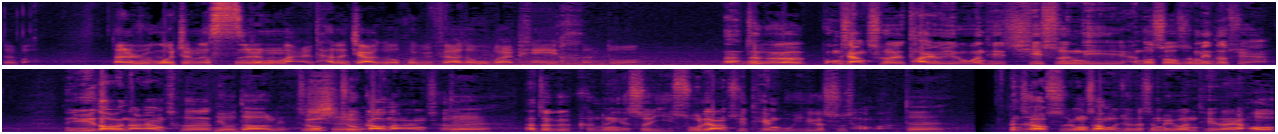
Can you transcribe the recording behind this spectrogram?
对吧？但是如果真的私人买，它的价格会比菲亚特五百便宜很多。那这个共享车它有一个问题，其实你很多时候是没得选，你遇到了哪辆车，有道理，就就搞哪辆车。对，那这个可能也是以数量去填补一个市场嘛。对，但至少使用上我觉得是没问题的。然后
